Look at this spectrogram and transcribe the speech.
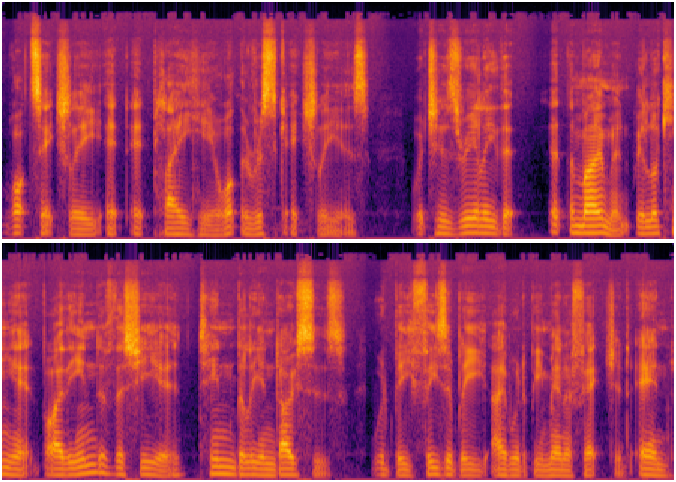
what's actually at, at play here, what the risk actually is, which is really that at the moment we're looking at by the end of this year, 10 billion doses would be feasibly able to be manufactured and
